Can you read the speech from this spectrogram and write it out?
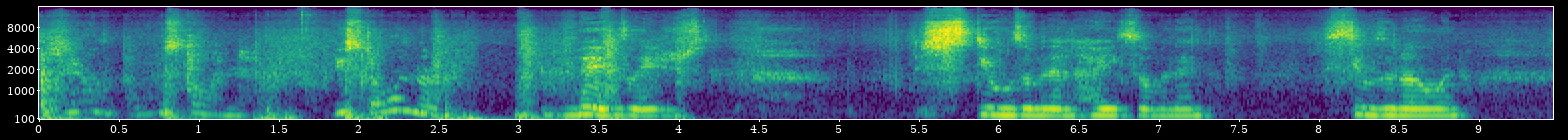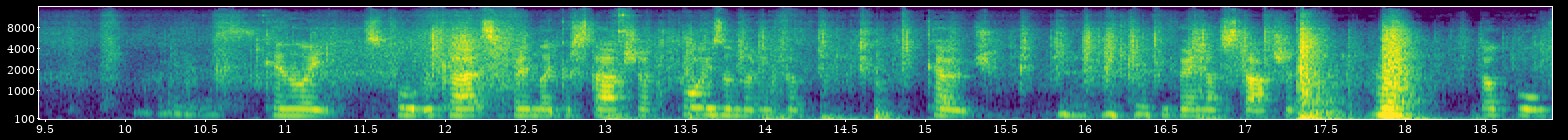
all the bowls gone? You stolen them? Meg's lady just steals them and then hides them and then steals another one. Kind of like spoke the cats to find like a stash of toys underneath the couch. You find a stash of dog balls.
